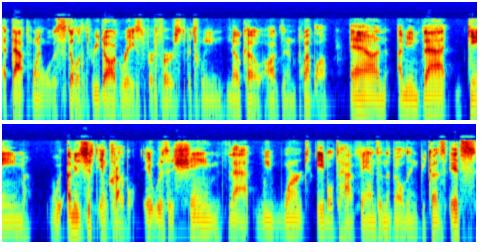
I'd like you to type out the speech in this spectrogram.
at that point what was still a three dog race for first between NOCO, Ogden, and Pueblo. And I mean that game. I mean it's just incredible. It was a shame that we weren't able to have fans in the building because it's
